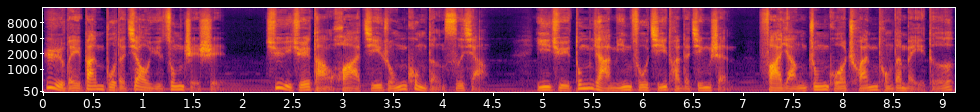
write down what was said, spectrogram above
日伪颁布的教育宗旨是拒绝党化及容共等思想，依据东亚民族集团的精神，发扬中国传统的美德，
